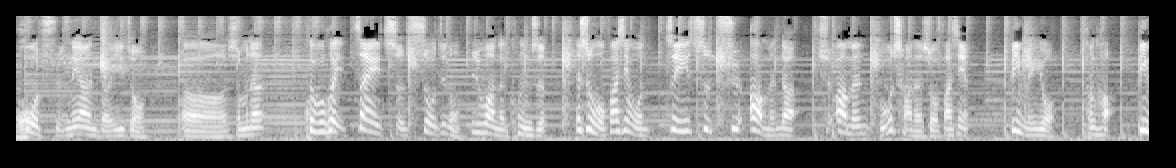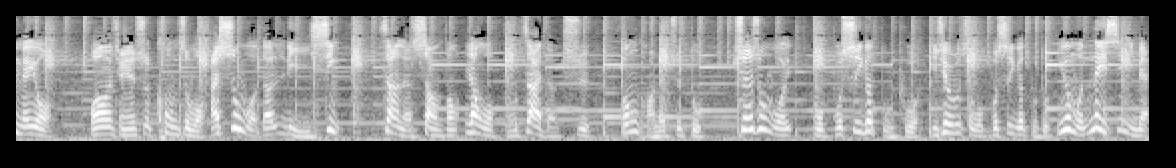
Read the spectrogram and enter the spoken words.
获取那样的一种呃什么呢？会不会再一次受这种欲望的控制？但是我发现我这一次去澳门的。去澳门赌场的时候，发现并没有很好，并没有完完全全是控制我，而是我的理性占了上风，让我不再的去疯狂的去赌。虽然说我我不是一个赌徒，的确如此，我不是一个赌徒，因为我内心里面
